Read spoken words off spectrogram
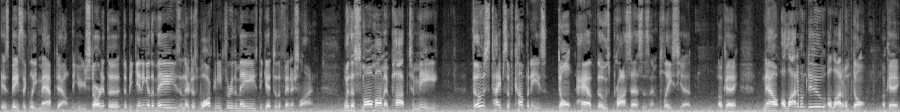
is basically mapped out. You start at the, the beginning of the maze and they're just walking you through the maze to get to the finish line. With a small mom and pop, to me, those types of companies don't have those processes in place yet. Okay. Now, a lot of them do, a lot of them don't. Okay.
